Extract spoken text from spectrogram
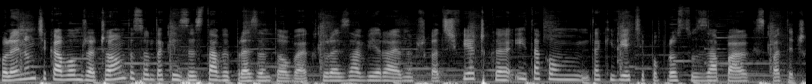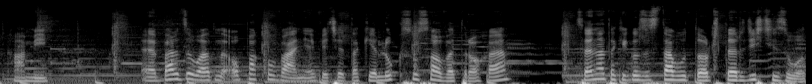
Kolejną ciekawą rzeczą to są takie zestawy prezentowe, które zawierają na przykład świeczkę i taką, taki wiecie, po prostu zapach z patyczkami. E, bardzo ładne opakowanie, wiecie, takie luksusowe trochę. Cena takiego zestawu to 40 zł.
